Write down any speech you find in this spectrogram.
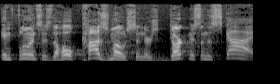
influences the whole cosmos, and there's darkness in the sky.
